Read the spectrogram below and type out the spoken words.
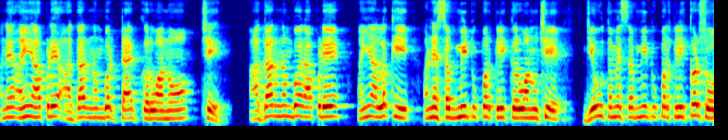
અને અહીં આપણે આધાર નંબર ટાઈપ કરવાનો છે. આધાર નંબર આપણે અહીંયા લખી અને સબમિટ ઉપર ક્લિક કરવાનું છે. જેવું તમે સબમિટ ઉપર ક્લિક કરશો,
